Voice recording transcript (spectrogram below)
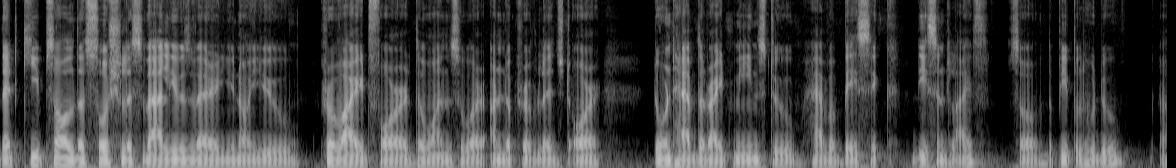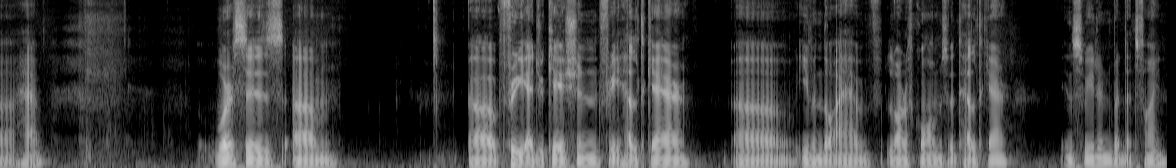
that keeps all the socialist values where you know you provide for the ones who are underprivileged or don't have the right means to have a basic decent life so the people who do uh, have versus um, uh, free education, free healthcare. Uh, even though I have a lot of qualms with healthcare in Sweden, but that's fine.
